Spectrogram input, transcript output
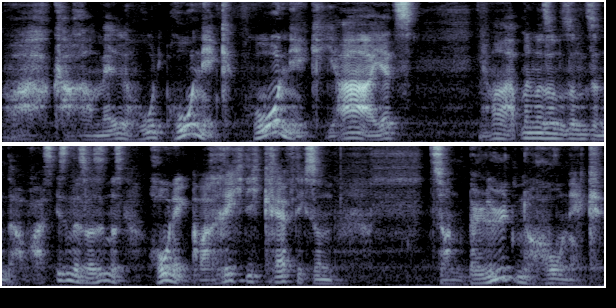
oh, Karamell, Honig, Honig. Ja, jetzt ja, hat man mal so, so, so ein, oh, was ist denn das, was ist denn das? Honig, aber richtig kräftig, so ein, so ein Blütenhonig.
